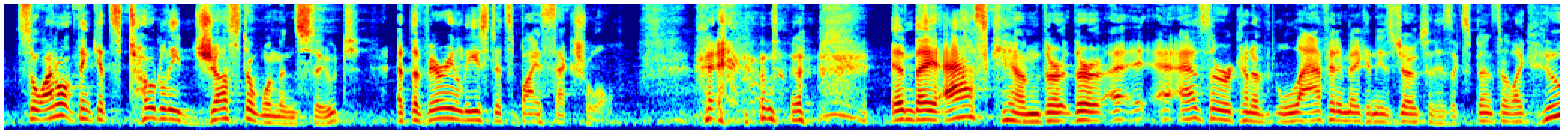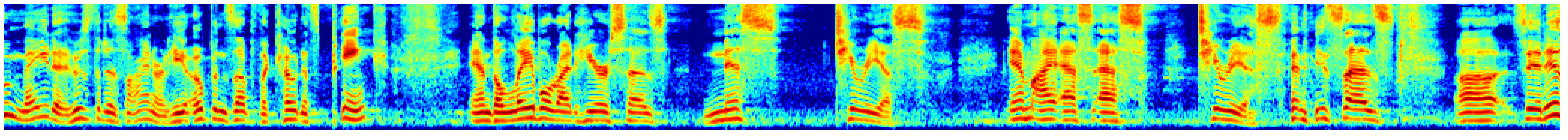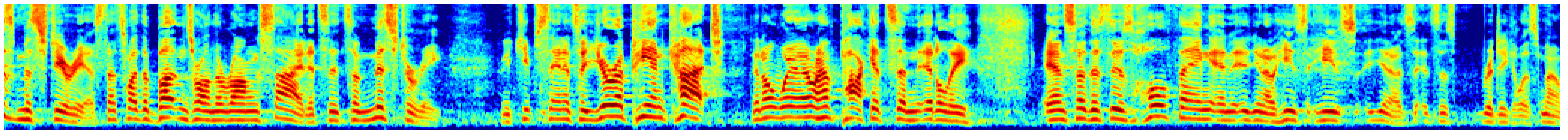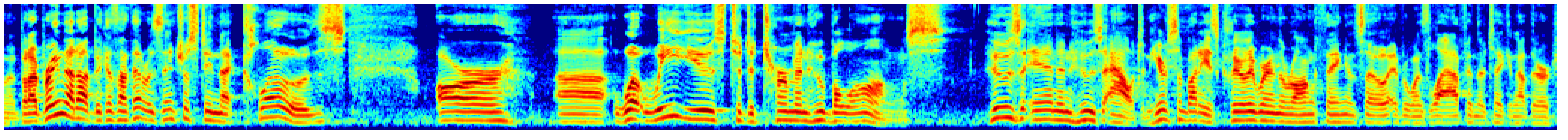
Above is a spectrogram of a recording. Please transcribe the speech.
So I don't think it's totally just a woman's suit. At the very least, it's bisexual. and, they ask him, they're, they're, as they're kind of laughing and making these jokes at his expense, they're like, Who made it? Who's the designer? And he opens up the coat, and it's pink. And the label right here says Mysterious. M I S S, Tyrius. And he says, uh, see, it is mysterious. That's why the buttons are on the wrong side. It's, it's a mystery. And he keeps saying it's a European cut. They don't, wear, they don't have pockets in Italy. And so there's this whole thing, and you know, he's, he's you know, it's, it's this ridiculous moment. But I bring that up because I thought it was interesting that clothes are uh, what we use to determine who belongs who's in and who's out. And here's somebody who's clearly wearing the wrong thing, and so everyone's laughing. They're taking out their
